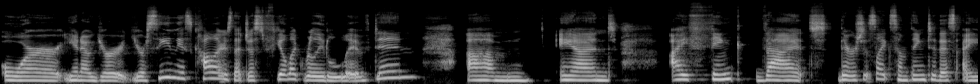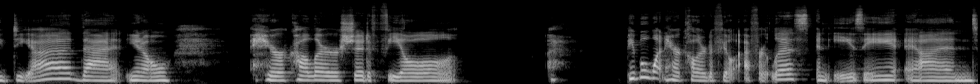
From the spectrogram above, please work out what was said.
Or, you know, you're you're seeing these colors that just feel like really lived in. Um, and I think that there's just like something to this idea that, you know, hair color should feel people want hair color to feel effortless and easy. And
